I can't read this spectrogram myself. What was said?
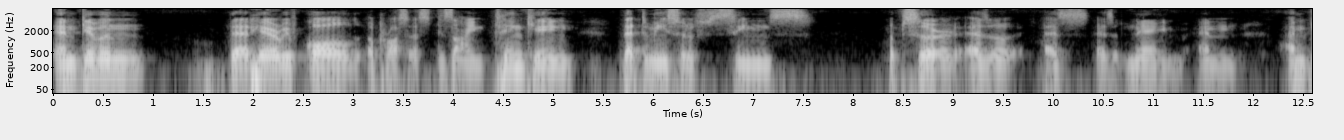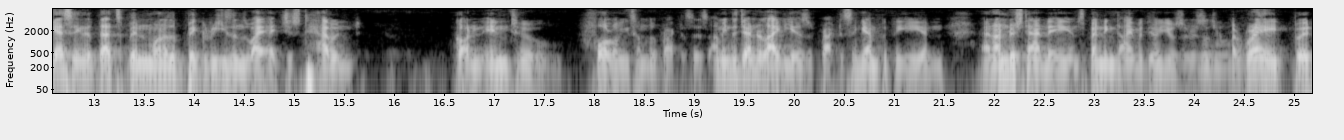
and given that here we've called a process design thinking that to me sort of seems absurd as a as as a name and i'm guessing that that's been one of the big reasons why i just haven't gotten into following some of the practices. I mean, the general ideas of practicing empathy and, and understanding and spending time with your users is, mm-hmm. are great, but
